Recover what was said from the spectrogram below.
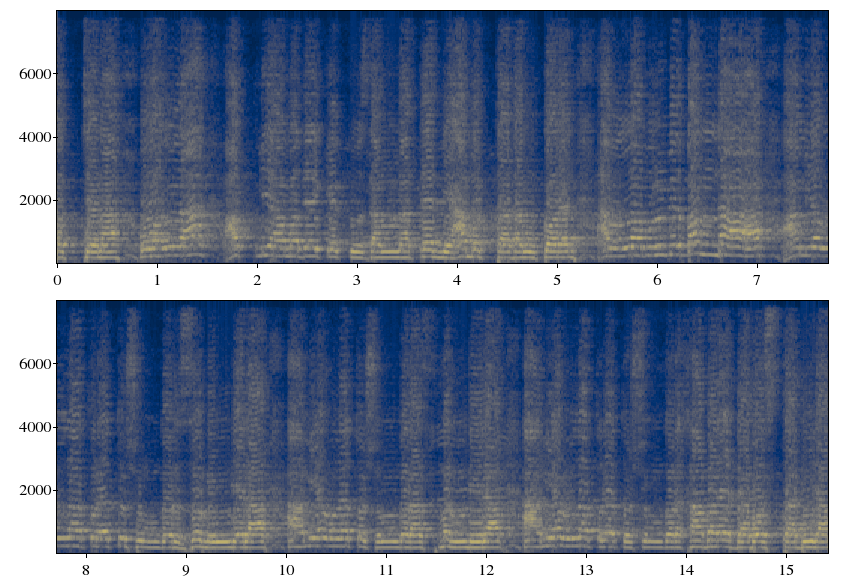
হচ্ছে না। ও আল্লাহ, আপনি আমাদেরকে একটু জান্নাতে নিয়ামতটা দান করেন। আল্লাহ বলবে, বান্দা, আমি আল্লাহ তোর এত সুন্দর জমিন দিলাম, আমি আল্লাহ এত সুন্দর আসমান দিলাম, আমি আল্লাহ তোর এত সুন্দর খাবারের ব্যবস্থা দিলাম।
